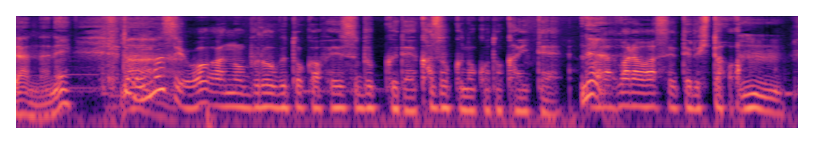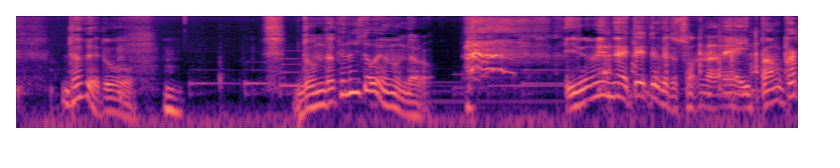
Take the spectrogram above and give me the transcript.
旦那ね。でもいますよ。あの、ブログとかフェイスブックで家族のこと書いて、ね、笑わせてる人。うん。だけど、うん、どんだけの人が読むんだろう。有名になりたいって言うけど、そんなね、一般家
